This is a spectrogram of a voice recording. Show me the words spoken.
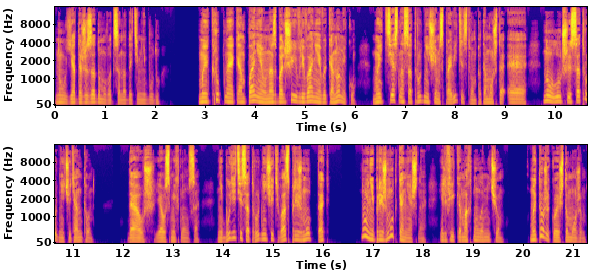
«Ну, я даже задумываться над этим не буду. Мы крупная компания, у нас большие вливания в экономику. Мы тесно сотрудничаем с правительством, потому что, э, ну, лучше сотрудничать, Антон». «Да уж», — я усмехнулся. Не будете сотрудничать, вас прижмут, так?» «Ну, не прижмут, конечно», — Эльфика махнула мечом. «Мы тоже кое-что можем,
